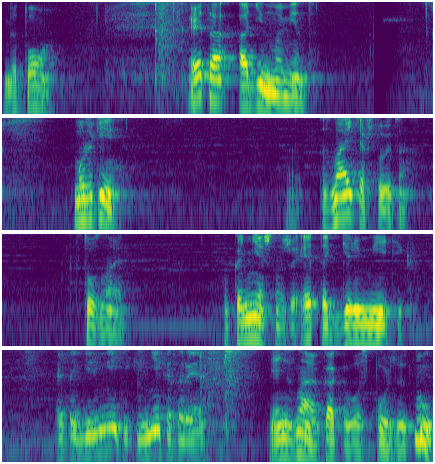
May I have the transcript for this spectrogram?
Готово. Это один момент. Мужики, знаете, что это? Кто знает? Ну, конечно же, это герметик. Это герметик, и некоторые, я не знаю, как его используют. Ну,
